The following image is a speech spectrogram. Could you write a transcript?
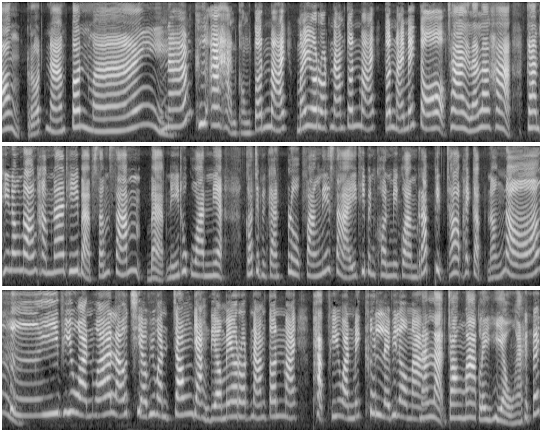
ต้องรดน้ำต้นไม้ น้ำคืออาหารของต้นไม้ ไม่รดน้ำต้นไม้ ต้นไม้ไม่โต ใช่แล้วล่ะค่ะ การที่น้องๆทำหน้าที่แบบซ้ำๆแบบนี้ทุกวันเนี่ยก็จะเป็นการปลูกฝังนิสัยที่เป็นคนมีความรับผิดชอบให้กับน้องเฮ้ยพี่วันว่าแล้วเชียวพี่วันจ้องอย่างเดียวไม่รดน้ำต้นไม้ผักพี่วันไม่ขึ้นเลยพี่โลมาๆนั่นแหละจ้องมากเลยเหี่ยวไงเฮ้ย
